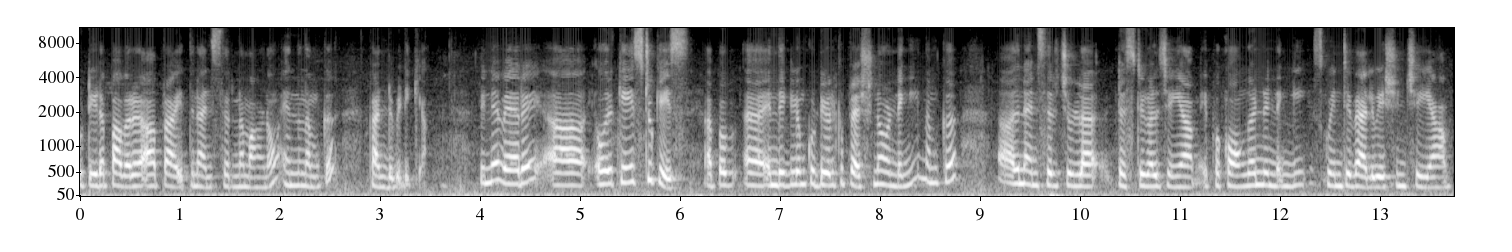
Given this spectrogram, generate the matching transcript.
കുട്ടിയുടെ പവർ ആ പ്രായത്തിന് അനുസരണമാണോ എന്ന് നമുക്ക് കണ്ടുപിടിക്കാം. പിന്നെ വേറെ ഒരു കേസ് ടു കേസ് അപ്പോൾ എന്തെങ്കിലും കുട്ടികൾക്ക് പ്രശ്നമുണ്ടെങ്കിൽ നമുക്ക് അതിനനുസരിച്ചുള്ള ടെസ്റ്റുകൾ ചെയ്യാം. ഇപ്പോൾ കോങ്കണ്ട് ഉണ്ടെങ്കിൽ സ്ക്വിന്റ് വാലുവേഷൻ ചെയ്യാം.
